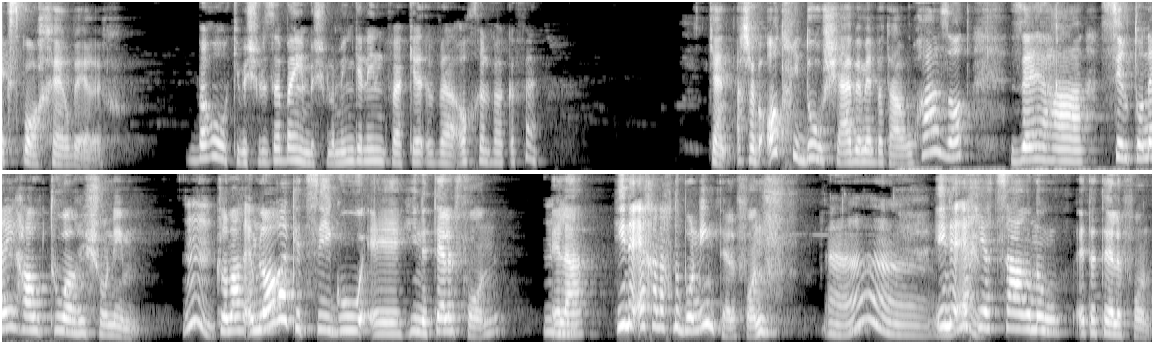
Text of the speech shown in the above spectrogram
אקספו אחר בערך. ברור, כי בשביל זה באים, בשביל המינגלינג והק- והאוכל והקפה. כן, עכשיו עוד חידוש שהיה באמת בתערוכה הזאת זה הסרטוני How to הראשונים. Mm, כלומר הם לא רק הציגו אה, הנה טלפון, אלא הנה איך אנחנו בונים טלפון. אה, הנה איך יצרנו את הטלפון.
